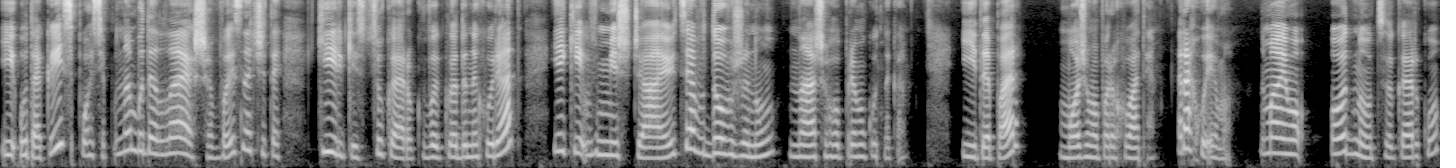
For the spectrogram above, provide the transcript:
І у такий спосіб нам буде легше визначити кількість цукерок, викладених у ряд, які вміщаються в довжину нашого прямокутника. І тепер можемо порахувати. Рахуємо. Маємо одну цукерку,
